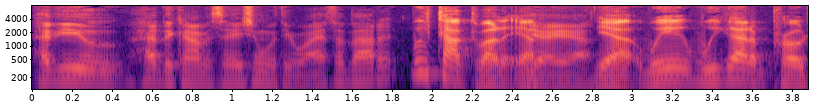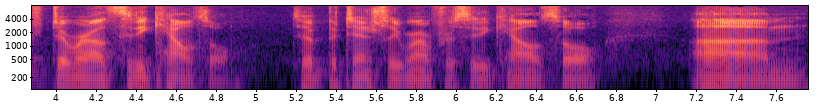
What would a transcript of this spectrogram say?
have you had the conversation with your wife about it? We've talked about it. Yeah, Yeah, yeah. We we got approached around city council to potentially run for city council, um,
